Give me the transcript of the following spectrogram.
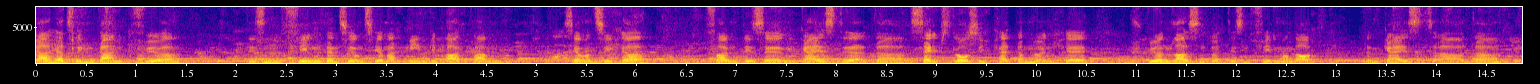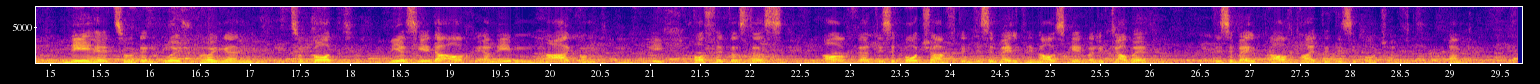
Ja, herzlichen Dank für diesen Film, den Sie uns hier nach Wien gebracht haben. Sie haben uns sicher vor allem diesen Geist der, der Selbstlosigkeit der Mönche spüren lassen durch diesen Film und auch den Geist äh, der Nähe zu den Ursprüngen, zu Gott, wie es jeder auch erleben mag. Und ich hoffe, dass das auch äh, diese Botschaft in diese Welt hinausgeht, weil ich glaube, diese Welt braucht heute diese Botschaft. Danke.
